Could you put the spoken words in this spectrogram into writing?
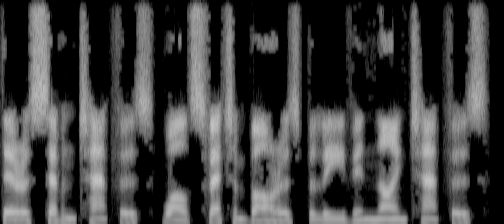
there are seven tattvas, while Svetambaras believe in nine tattvas.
